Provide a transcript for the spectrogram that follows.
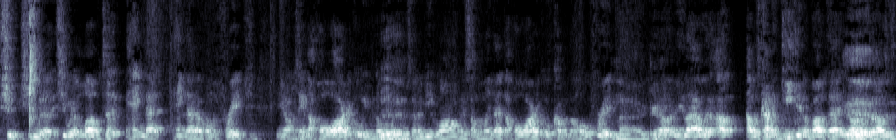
Shoot, she would have she would have loved to hang that hang that up on the fridge. You know what I'm saying? The whole article, even though Yeah. it was going to be long or something like that, the whole article covered the whole fridge. Nah, I agree. You know what I mean? Like I was, I, I was kind of geeking about that. You know, I, was, Yeah. I was,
